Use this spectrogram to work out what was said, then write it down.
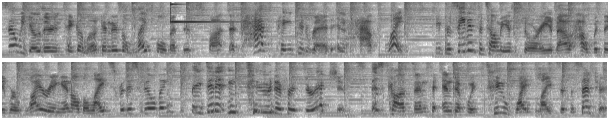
So we go there and take a look, and there's a light bulb at this spot that's half painted red and half white. He proceeded to tell me a story about how when they were wiring in all the lights for this building, they did it in two different directions. This caused them to end up with two white lights at the center.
